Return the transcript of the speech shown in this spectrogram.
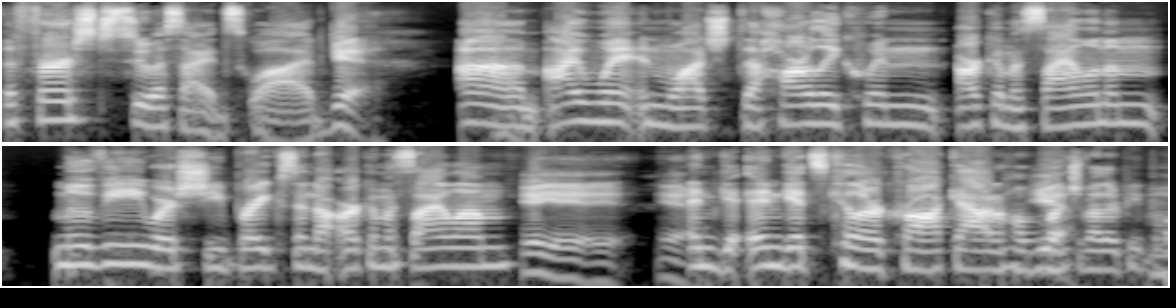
the first Suicide Squad, Yeah, um, I went and watched the Harley Quinn Arkham Asylum movie where she breaks into Arkham Asylum. yeah, yeah, yeah, yeah. and get, and gets Killer Croc out and a whole Yeah. bunch of other people.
